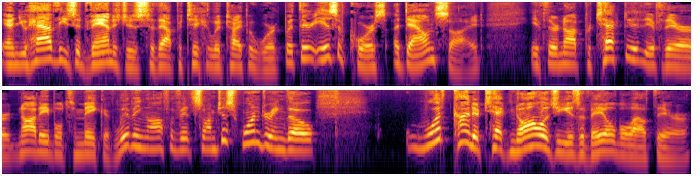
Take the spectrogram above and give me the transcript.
and you have these advantages to that particular type of work, but there is, of course, a downside if they're not protected, if they're not able to make a living off of it. So I'm just wondering, though, what kind of technology is available out there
